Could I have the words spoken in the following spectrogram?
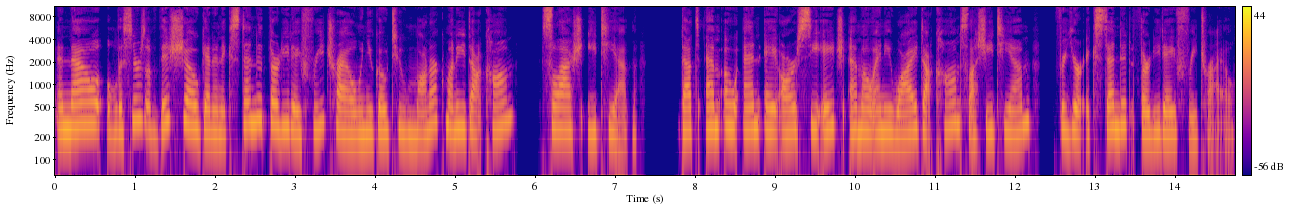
And now, listeners of this show get an extended 30-day free trial when you go to monarchmoney.com slash ETM. That's M-O-N-A-R-C-H-M-O-N-E-Y dot com slash ETM for your extended 30-day free trial.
